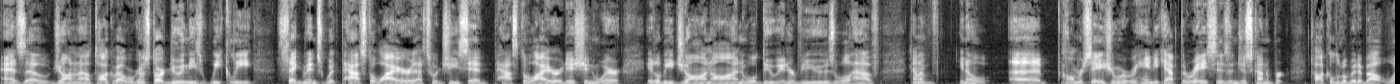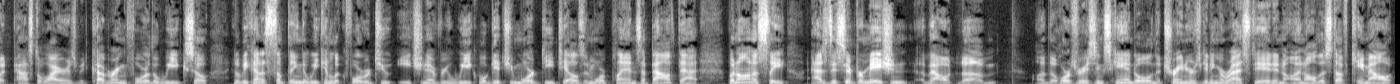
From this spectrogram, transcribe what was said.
as uh, John and I'll talk about. We're going to start doing these weekly segments with Past the Wire. That's what G said, Past the Wire edition, where it'll be John on. We'll do interviews. We'll have kind of you know a conversation where we handicap the races and just kind of talk a little bit about what Past the Wire has been covering for the week. So it'll be kind of something that we can look forward to each and every week. We'll get you more details and more plans about that. But honestly, as this information about um, uh, the horse racing scandal and the trainers getting arrested and, and all this stuff came out,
